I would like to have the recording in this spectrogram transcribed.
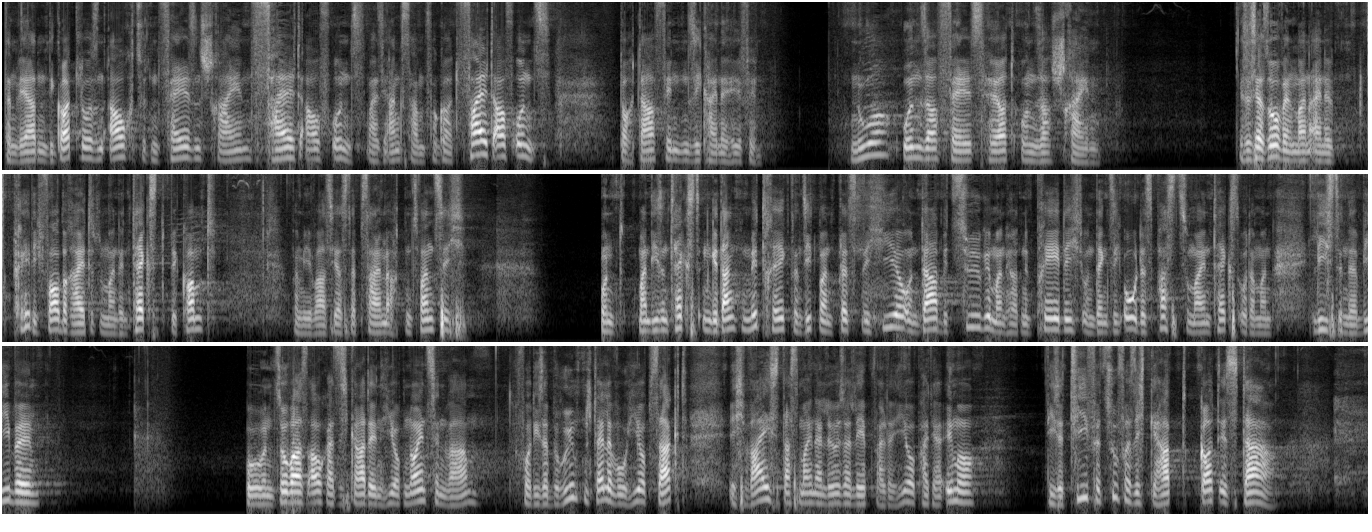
Dann werden die Gottlosen auch zu den Felsen schreien, fallt auf uns, weil sie Angst haben vor Gott, fallt auf uns. Doch da finden sie keine Hilfe. Nur unser Fels hört unser Schreien. Es ist ja so, wenn man eine Predigt vorbereitet und man den Text bekommt, bei mir war es jetzt der Psalm 28. Und man diesen Text in Gedanken mitträgt, dann sieht man plötzlich hier und da Bezüge, man hört eine Predigt und denkt sich, oh, das passt zu meinem Text oder man liest in der Bibel. Und so war es auch, als ich gerade in Hiob 19 war, vor dieser berühmten Stelle, wo Hiob sagt, ich weiß, dass mein Erlöser lebt, weil der Hiob hat ja immer diese tiefe Zuversicht gehabt, Gott ist da.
